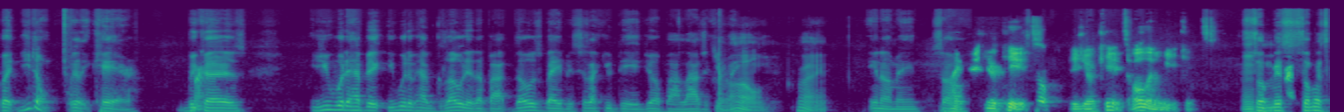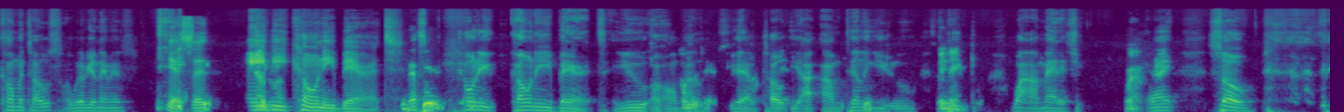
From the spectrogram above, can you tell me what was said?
but you don't really care because you would have been, you would have have gloated about those babies just like you did your biological. baby. Oh, right. You know what I mean? So, Like your kids. So- your kids. All of them are your kids. So Mhm. Miss, so Miss Comatose or whatever your name is. Yes, uh, Amy Coney Barrett. That's it. Coney Coney Barrett. You are on my list. You have told. I, I'm telling you the name. people why I'm mad at you. Right. Right. So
